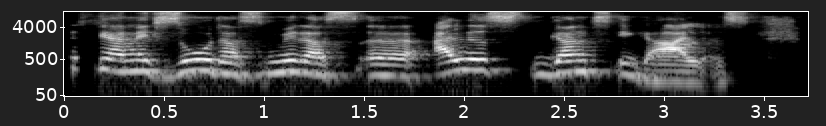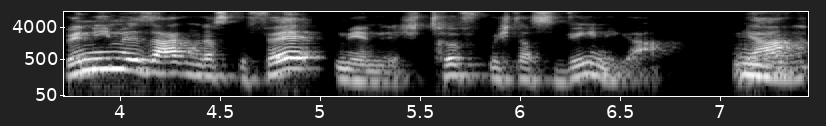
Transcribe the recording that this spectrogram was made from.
es ist ja nicht so, dass mir das äh, alles ganz egal ist. Wenn die mir sagen, das gefällt mir nicht, trifft mich das weniger. Ja.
